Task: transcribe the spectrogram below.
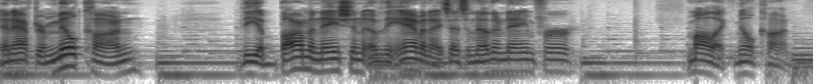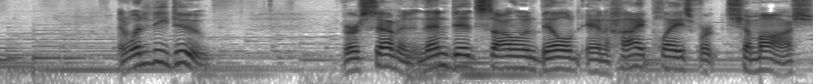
and after Milcom, the abomination of the Ammonites. That's another name for Moloch, Milcom. And what did he do? Verse 7 Then did Solomon build an high place for Chemosh,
